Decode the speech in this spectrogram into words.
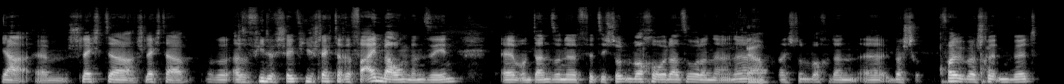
ja, ähm, schlechter, schlechter, also viele, viel schlechtere Vereinbarungen dann sehen, ähm, und dann so eine 40-Stunden-Woche oder so oder eine, ne, ja. 3-Stunden-Woche dann äh, übersch voll überschritten wird,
